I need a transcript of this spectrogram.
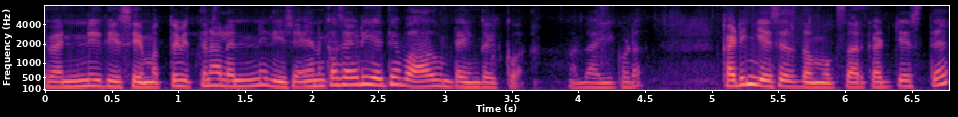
ఇవన్నీ తీసేయి. మొత్తం విత్తనాలన్నీ తీసాయి. వెనక సైడ్ అయితే బాగుంటాయి ఇంకా ఎక్కువ. అది అవి కూడా. కటింగ్ చేసేద్దాం ఒకసారి. కట్ చేస్తే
